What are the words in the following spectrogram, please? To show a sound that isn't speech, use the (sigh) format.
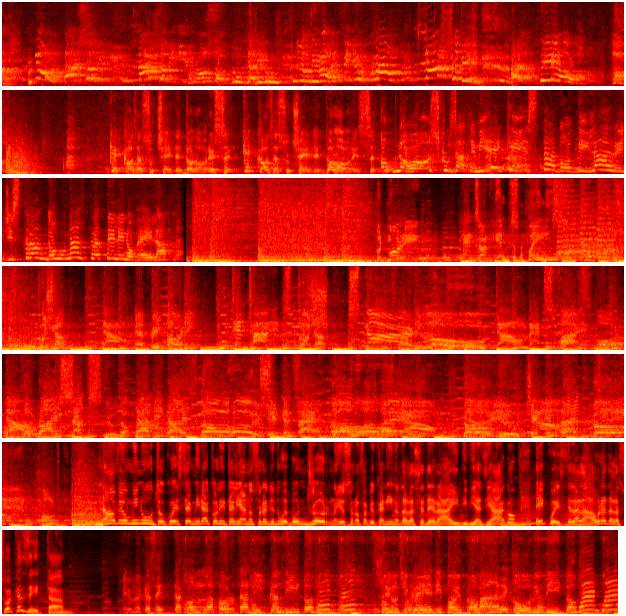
Ah, per- No, lasciami! Lasciami! Io non so nulla di lui! Lo dirò al signor Brown! Lasciami! Addio! Che cosa succede, Dolores? Che cosa succede, Dolores? Oh no, scusatemi, è che stavo di là registrando un'altra telenovela. Good morning. Hands on hips, please. Push up. Every morning. Ten times push. Starting low, down. That's five. More down. the rise. Six. Through the flabby guys. Go, you chicken fat. Go away. Down. Go, you chicken fat. Go. Ten. Halt. 9 un minuto, questo è Miracolo Italiano su Radio 2. Buongiorno, io sono Fabio Canino dalla sede RAI di Via Asiago e questa è la Laura dalla sua casetta. È una casetta con la porta di candito. Se non ci credi puoi provare con il dito.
